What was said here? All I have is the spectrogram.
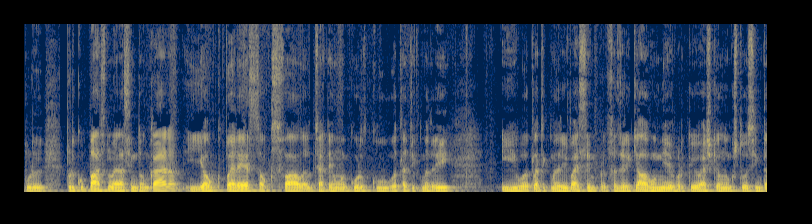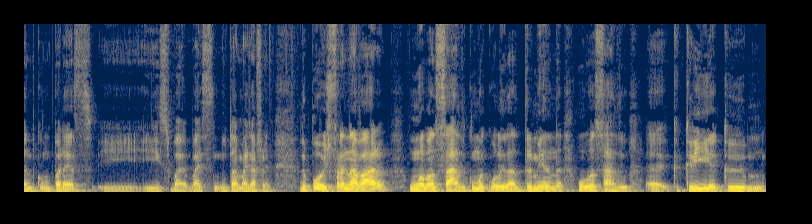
por, porque o passe não era assim tão caro. E ao que parece, ao que se fala, já tem um acordo com o Atlético Madrid e o Atlético Madrid vai sempre fazer aqui algum dinheiro porque eu acho que ele não gostou assim tanto como parece e, e isso vai, vai se notar mais à frente. Depois, Fran Navarro, um avançado com uma qualidade tremenda, um avançado uh, que cria, que,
